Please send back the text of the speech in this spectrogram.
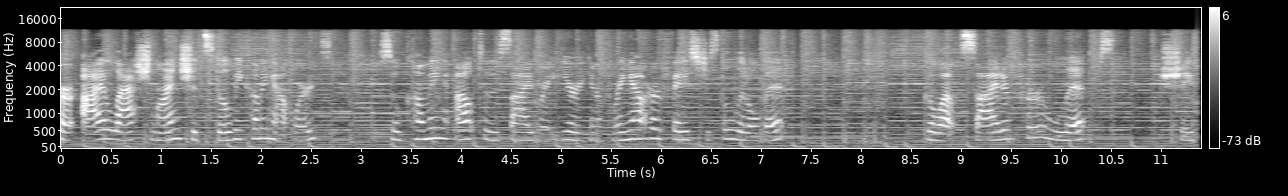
her eyelash line should still be coming outwards. So coming out to the side right here, you're gonna bring out her face just a little bit. Go outside of her lips, shape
